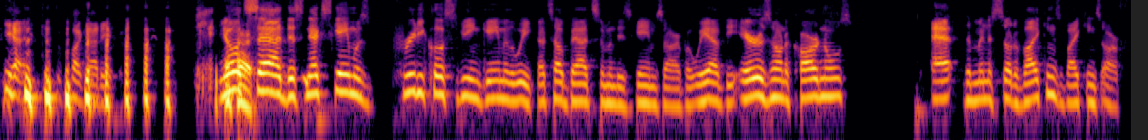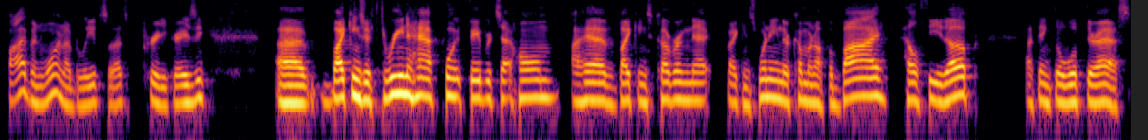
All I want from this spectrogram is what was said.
yeah, get the fuck out of here. You know what's sad? This next game was pretty close to being game of the week. That's how bad some of these games are. But we have the Arizona Cardinals at the Minnesota Vikings. Vikings are five and one, I believe, so that's pretty crazy. Uh, Vikings are three and a half point favorites at home. I have Vikings covering that. Vikings winning. They're coming off a bye, healthy it up. I think they'll whoop their ass.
